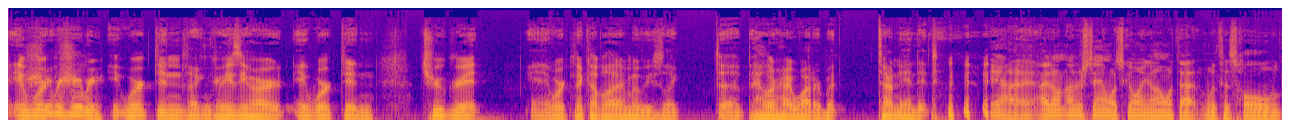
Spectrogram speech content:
it worked. Shibby shibby. It worked in fucking Crazy Heart. It worked in True Grit, and it worked in a couple other movies like the Hell or High Water. But time to end it. yeah, I, I don't understand what's going on with that. With his whole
